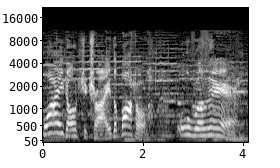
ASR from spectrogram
Why don't you try the bottle? Over there.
